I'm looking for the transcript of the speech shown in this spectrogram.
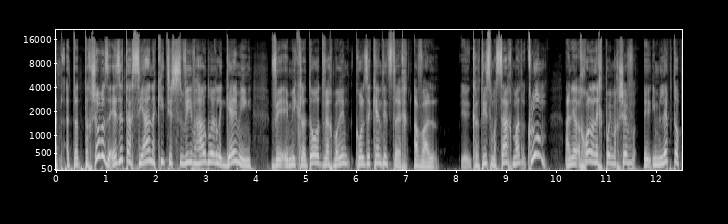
אתה, אתה תחשוב על זה, איזה תעשייה ענקית יש סביב hardware לגיימינג, ומקלדות ועכברים, כל זה כן תצטרך, אבל אה, כרטיס מסך, מה, כלום. אני יכול ללכת פה עם מחשב, אה, עם לפטופ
